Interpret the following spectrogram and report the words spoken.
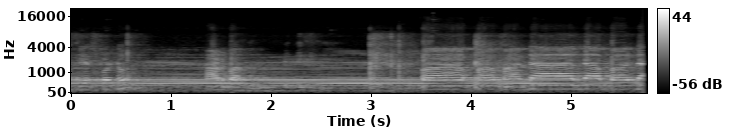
ತಾನು ಸೇರಿಸ್ಕೊಂಡು ಪಾ ಮ ದ ದ ಪ ದ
